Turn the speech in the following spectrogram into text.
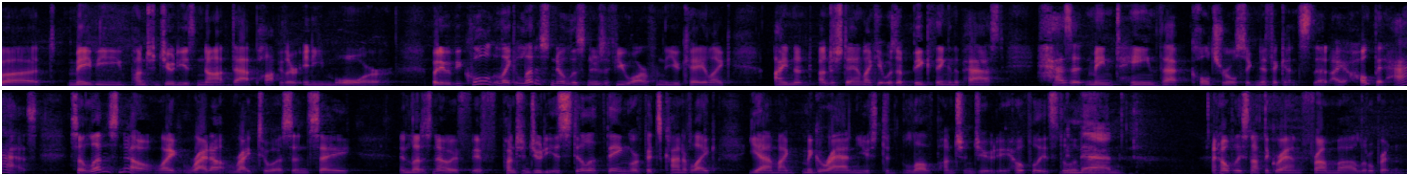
but maybe Punch and Judy is not that popular anymore. But it would be cool. Like, let us know, listeners, if you are from the UK. Like, I n- understand. Like, it was a big thing in the past. Has it maintained that cultural significance that I hope it has? So let us know. Like, write out, write to us and say, and let us know if, if Punch and Judy is still a thing, or if it's kind of like, yeah, my my gran used to love Punch and Judy. Hopefully, it's still a thing. And hopefully, it's not the gran from uh, Little Britain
